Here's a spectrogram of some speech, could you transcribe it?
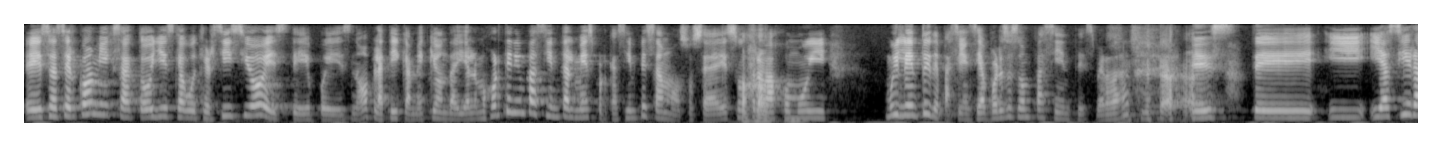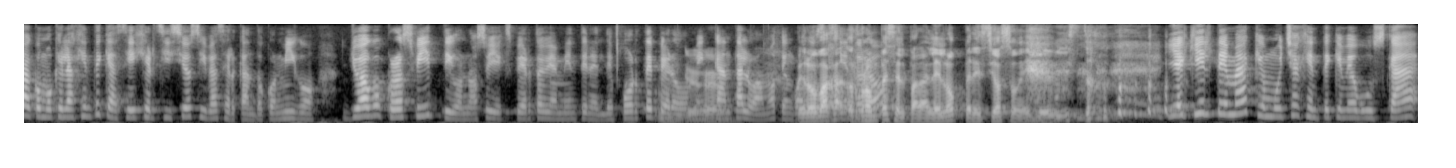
Eh, se acercó a mí, exacto, oye, es que hago ejercicio, este, pues, ¿no? Platícame, ¿qué onda? Y a lo mejor tenía un paciente al mes porque así empezamos, o sea, es un trabajo muy muy lento y de paciencia, por eso son pacientes, ¿verdad? este, y, así era como que la gente que hacía ejercicios iba acercando conmigo. Yo hago CrossFit, digo, no soy experta obviamente en el deporte, pero me encanta, lo amo, tengo Pero baja, rompes el paralelo precioso, ¿eh? he visto. y aquí el tema que mucha gente que me busca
